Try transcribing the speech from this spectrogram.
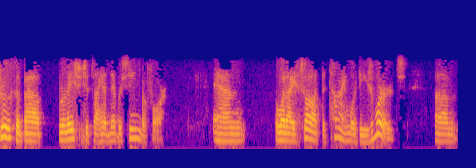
truth about relationships I had never seen before. And what I saw at the time were these words. Um,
